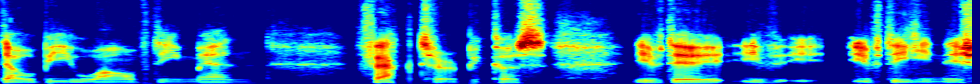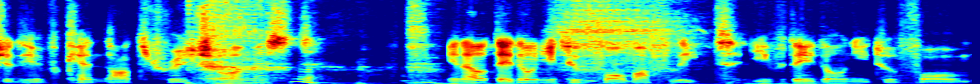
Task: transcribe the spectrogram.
that will be one of the main factor because if they if if the initiative cannot reach honest, you know they don't need to form a fleet. If they don't need to form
